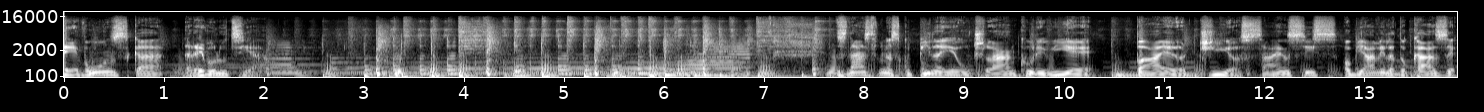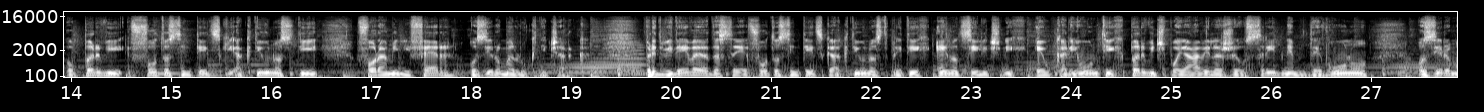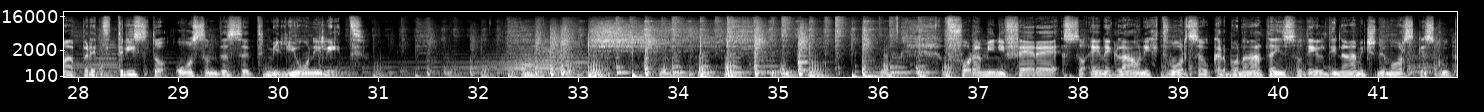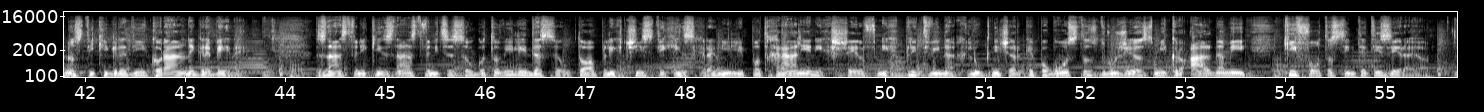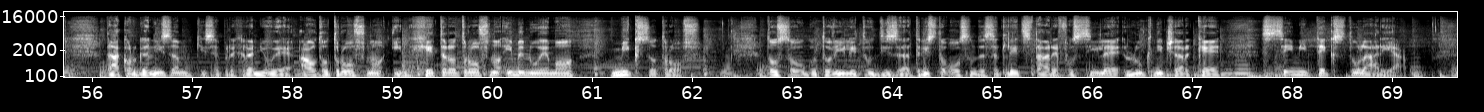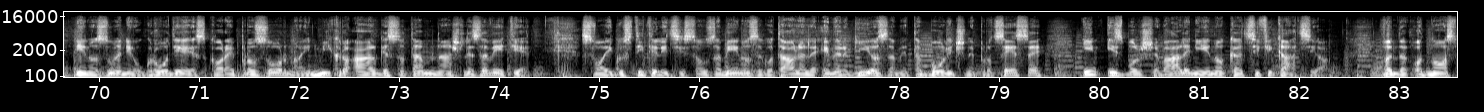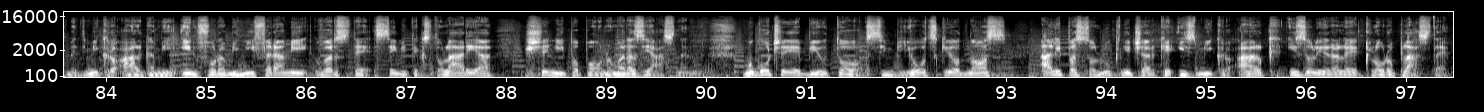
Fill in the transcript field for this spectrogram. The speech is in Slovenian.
Devonska revolucija. Znanstvena skupina je v članku revije BioGeosciences objavila dokaze o prvi fotosintetski aktivnosti foraminifer oziroma lukničark. Predvidevajo, da se je fotosintetska aktivnost pri teh enoceličnih eukariontih prvič pojavila že v srednjem Devonu oziroma pred 380 milijoni let. Foraminifere so ene glavnih tvorcev karbonata in so del dinamične morske skupnosti, ki gradi koralne grebene. Znanstveniki in znanstvenice so ugotovili, da se v toplih, čistih in shranili podhranjenih šelfnih plitvinah lukničarke pogosto združijo z mikroalgami, ki fotosintetizirajo. Tak organizem, ki se prehranjuje autotrofno in heterotrofno, imenujemo miksotrof. To so ugotovili tudi za 380 let stare fosile lukničarke Semitextularia. Njeno zunanje ogrodje je skoraj prozorno in mikroalge so tam našle zavetje. Svoji gostiteljici so v zameno zagotavljale energijo za metabolične procese in izboljševale njeno kalcifikacijo. Vendar odnos med mikroalgami in foraminiferami vrste Semitextularia še ni popolnoma razjasnen. Mogoče je bil to simbiotski odnos ali pa so lukničarke iz mikroalg izolirale kloroplaste.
